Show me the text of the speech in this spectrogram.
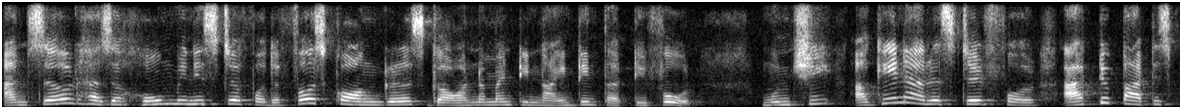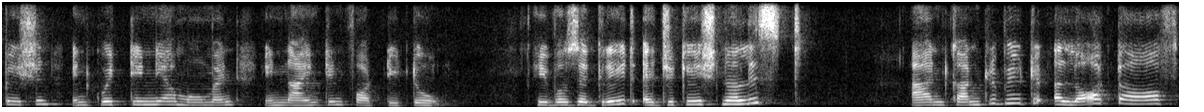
and served as a Home Minister for the first Congress government in 1934. Munshi again arrested for active participation in Quit India movement in 1942. He was a great educationalist and contributed a lot of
